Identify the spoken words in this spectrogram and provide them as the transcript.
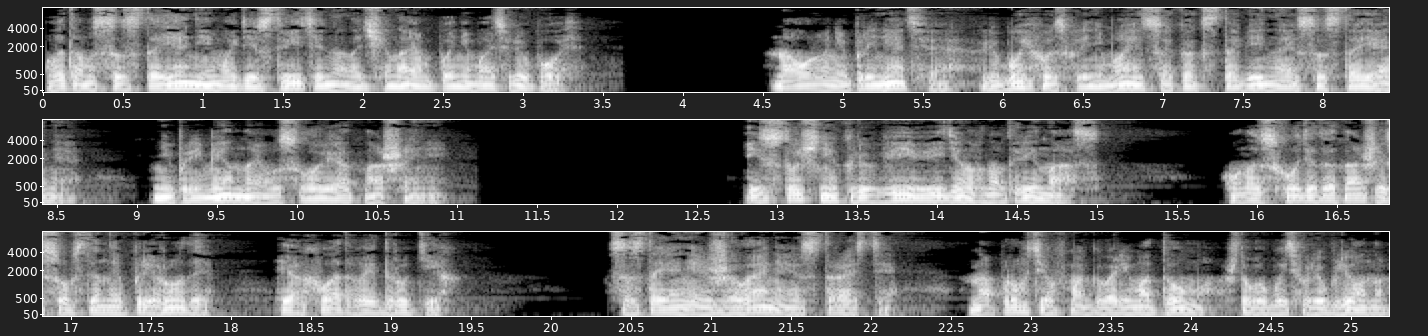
В этом состоянии мы действительно начинаем понимать любовь. На уровне принятия любовь воспринимается как стабильное состояние, непременное условие отношений. Источник любви виден внутри нас. Он исходит от нашей собственной природы и охватывает других. В состоянии желания, страсти, напротив, мы говорим о том, чтобы быть влюбленным.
